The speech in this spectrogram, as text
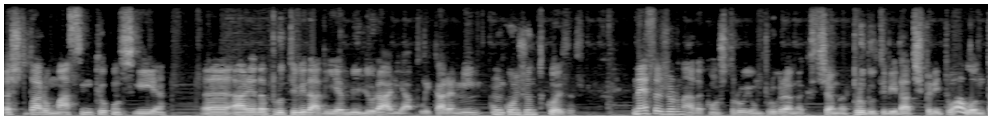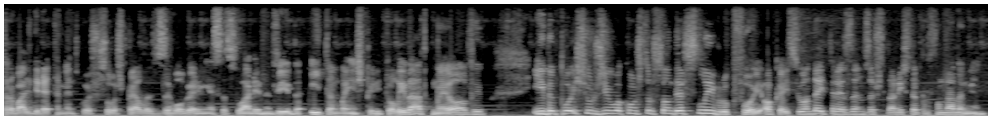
a estudar o máximo que eu conseguia uh, a área da produtividade e a melhorar e a aplicar a mim um conjunto de coisas. Nessa jornada construí um programa que se chama Produtividade Espiritual, onde trabalho diretamente com as pessoas para elas desenvolverem essa sua área na vida e também a espiritualidade, como é óbvio. E depois surgiu a construção deste livro, que foi, ok, se eu andei três anos a estudar isto aprofundadamente,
